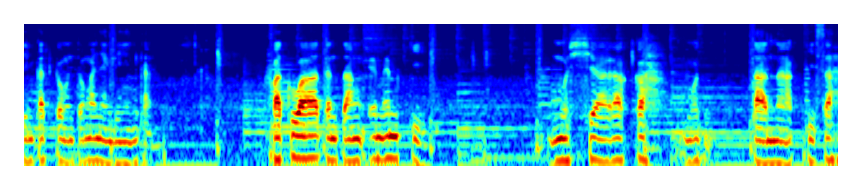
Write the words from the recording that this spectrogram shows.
tingkat keuntungan yang diinginkan. Fatwa tentang MMQ musyarakah kisah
